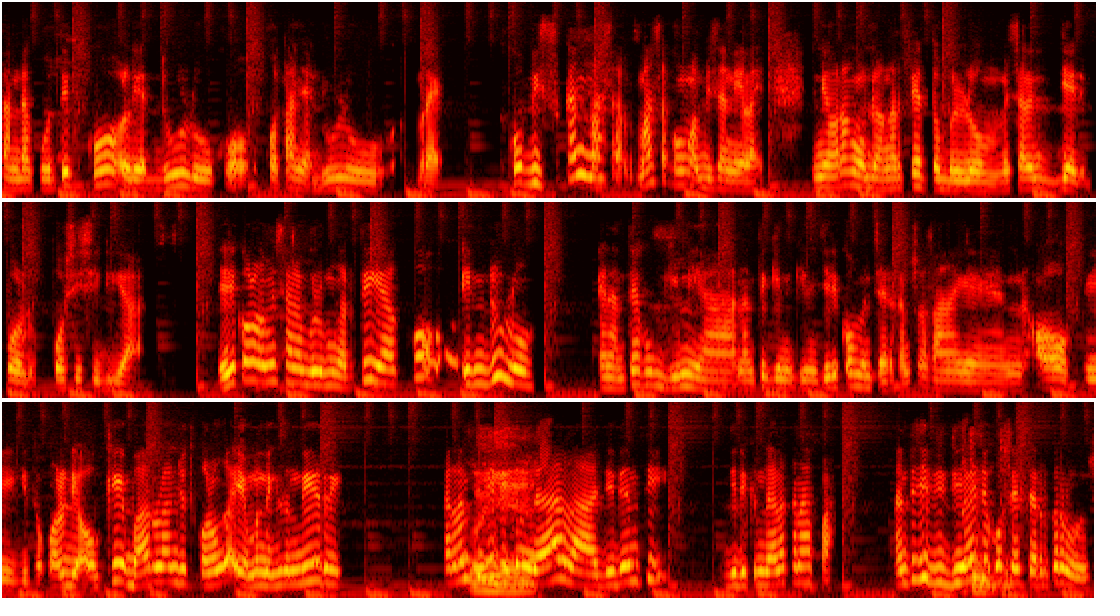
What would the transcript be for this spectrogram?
tanda kutip kok lihat dulu kok kok tanya dulu mereka kok bisa? Kan masa masa kok nggak bisa nilai? Ini orang udah ngerti atau belum? Misalnya jadi posisi dia. Jadi kalau misalnya belum ngerti ya kok ini dulu. Eh nanti aku gini ya nanti gini gini jadi kok mencairkan suasana kan oh, oke okay, gitu. Kalau dia oke okay, baru lanjut. Kalau nggak ya mending sendiri. Karena nanti oh, jadi yeah. kendala. Jadi nanti jadi kendala kenapa? Nanti jadi dia aja kok seser terus.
